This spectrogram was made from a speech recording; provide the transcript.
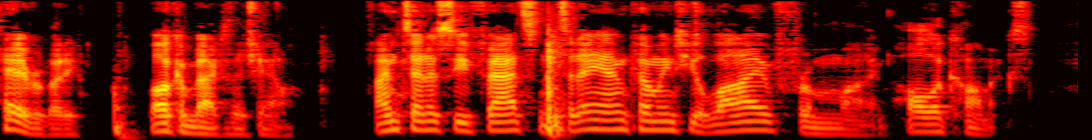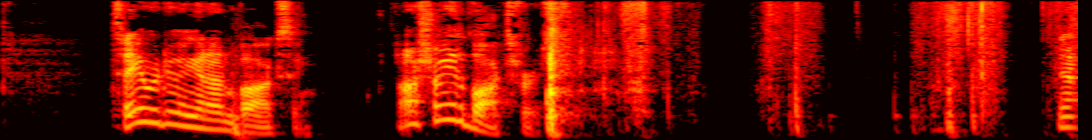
Hey everybody, welcome back to the channel. I'm Tennessee Fats and today I'm coming to you live from my Hall of Comics. Today we're doing an unboxing. I'll show you the box first. Now,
